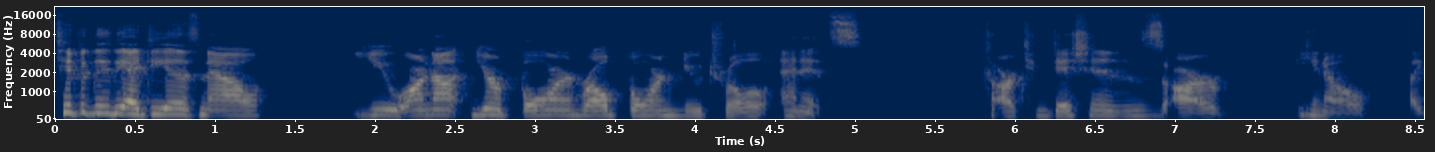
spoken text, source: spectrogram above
Typically, the idea is now you are not you're born we're all born neutral and it's our conditions our you know like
